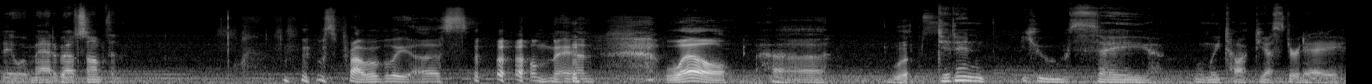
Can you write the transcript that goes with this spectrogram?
They were mad about something. It was probably us. oh man. Well, uh, Whoops. Didn't you say when we talked yesterday,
